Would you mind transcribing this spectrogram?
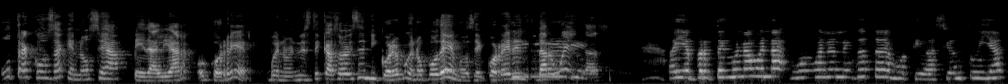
otra cosa que no sea pedalear o correr. Bueno, en este caso a veces ni correr porque no podemos, eh, correr y dar vueltas. Oye, pero tengo una buena, muy buena anécdota de motivación tuya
